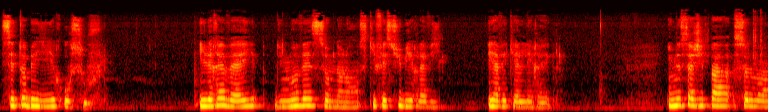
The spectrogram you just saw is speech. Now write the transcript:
c'est obéir au souffle. Il réveille d'une mauvaise somnolence qui fait subir la vie, et avec elle les règles. Il ne s'agit pas seulement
